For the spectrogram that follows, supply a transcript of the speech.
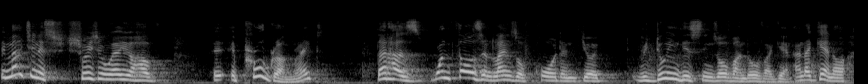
Imagine a situation where you have a, a program, right, that has 1,000 lines of code and you're redoing these things over and over again. And again, I'll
